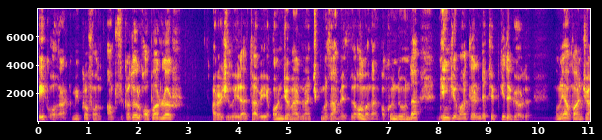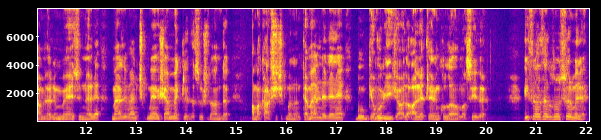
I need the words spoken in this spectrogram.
İlk olarak mikrofon, amplifikatör, hoparlör aracılığıyla tabii onca merdiven çıkma zahmeti de olmadan okunduğunda din cemaatlerinde tepki de gördü. Bunu yapan camilerin müezzinleri merdiven çıkmaya üşenmekle de suçlandı. Ama karşı çıkmanın temel nedeni bu gavur icadı aletlerin kullanılmasıydı. İtirazlar uzun sürmedi.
